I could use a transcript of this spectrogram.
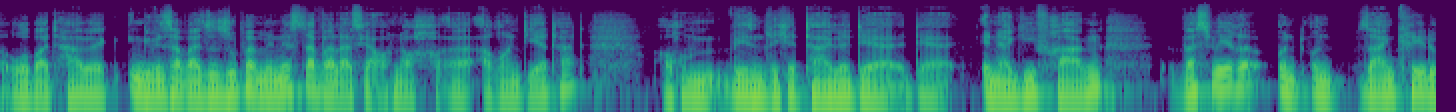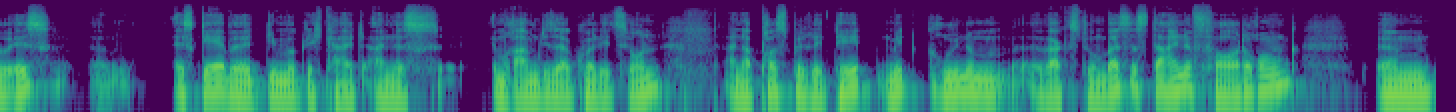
Robert Habeck in gewisser Weise Superminister, weil er es ja auch noch äh, arrondiert hat, auch um wesentliche Teile der, der Energiefragen. Was wäre, und, und sein Credo ist, ähm, es gäbe die Möglichkeit eines im Rahmen dieser Koalition einer Prosperität mit grünem Wachstum. Was ist deine Forderung ähm,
